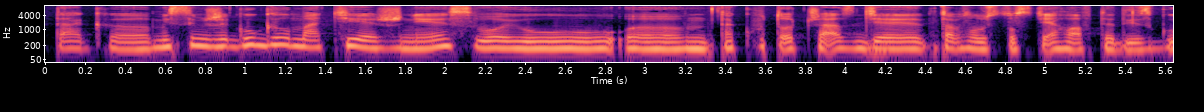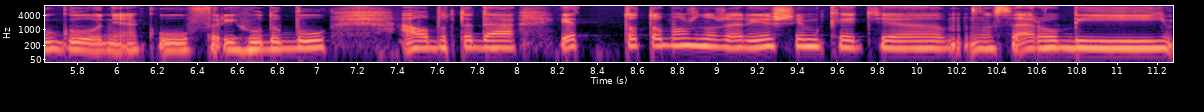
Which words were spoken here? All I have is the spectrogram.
tak uh, myslím, že Google má tiež, nie, svoju um, takúto časť, kde tam som si to stiahla vtedy z Google nejakú free hudbu, alebo teda ja toto možno, že riešim, keď uh, sa robí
